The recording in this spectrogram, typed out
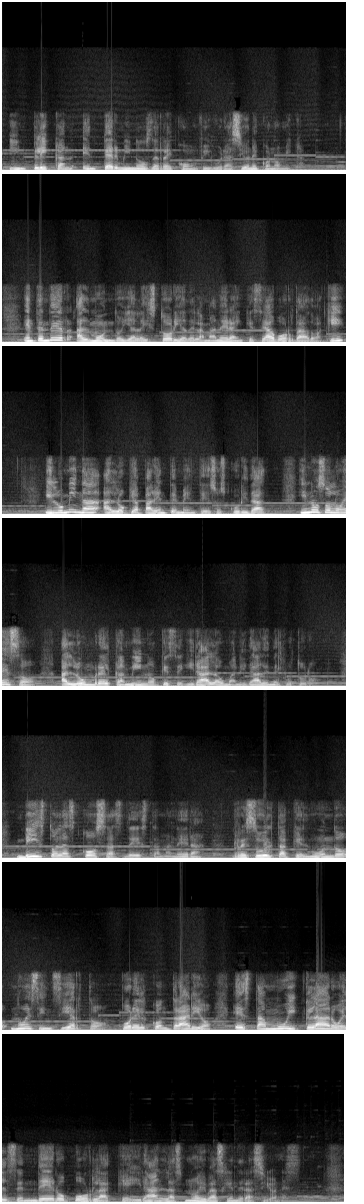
implican en términos de reconfiguración económica. Entender al mundo y a la historia de la manera en que se ha abordado aquí ilumina a lo que aparentemente es oscuridad, y no solo eso, alumbra el camino que seguirá la humanidad en el futuro. Visto las cosas de esta manera, resulta que el mundo no es incierto. Por el contrario, está muy claro el sendero por la que irán las nuevas generaciones.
